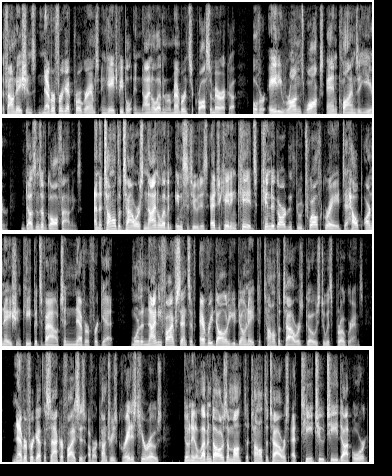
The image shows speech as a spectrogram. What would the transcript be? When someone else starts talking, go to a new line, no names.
The Foundation's Never Forget programs engage people in 9 11 remembrance across America. Over 80 runs, walks, and climbs a year, dozens of golf outings. And the Tunnel to Towers 9 11 Institute is educating kids kindergarten through 12th grade to help our nation keep its vow to never forget. More than 95 cents of every dollar you donate to Tunnel to Towers goes to its programs. Never forget the sacrifices of our country's greatest heroes. Donate $11 a month to Tunnel to Towers at t2t.org.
